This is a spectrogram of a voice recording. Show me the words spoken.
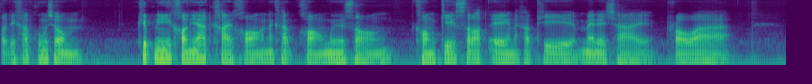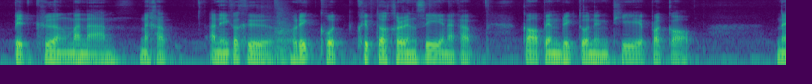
สวัสดีครับคุณผู้ชม คลิปนี้ขออนุญาตขายของนะครับ ของมือสองของ g i f t Slot เองนะครับ ที่ไม่ได้ใช้เพราะว่าปิดเครื่องมานานนะครับ อันนี้ก็คือ r i g ขุด Cryptocurrency นะครับ ก็เป็น r i g ตัวหนึ่งที่ประกอบใน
